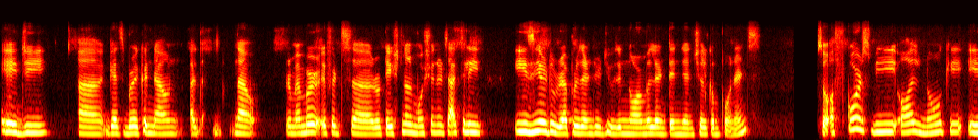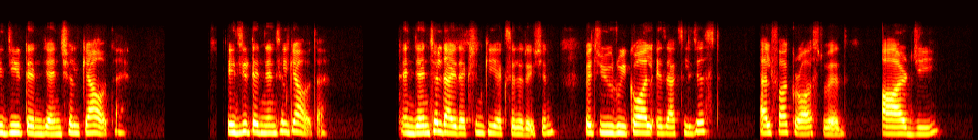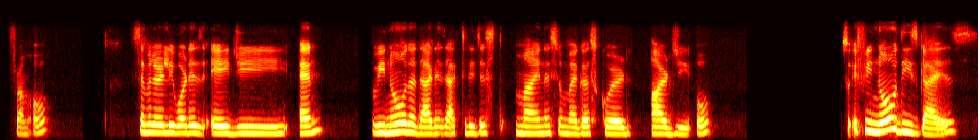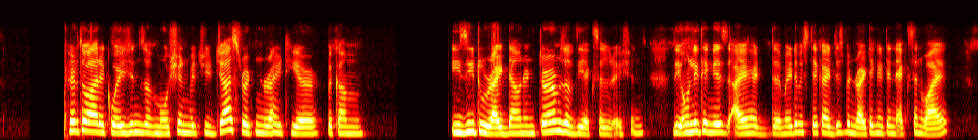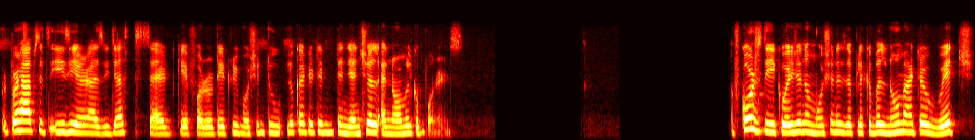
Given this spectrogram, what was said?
AG uh, gets broken down. Uh, now, remember, if it's uh, rotational motion, it's actually easier to represent it using normal and tangential components. So, of course, we all know कि AG tangential क्या होता है? AG tangential क्या होता है? Tangential direction की acceleration, which you recall is actually just alpha crossed with RG from O. Similarly, what is AGN? We know that that is actually just minus omega squared RGO. So if we know these guys, फिर तो our equations of motion which we just written right here become easy to write down in terms of the accelerations. The only thing is I had uh, made a mistake. I had just been writing it in X and Y, but perhaps it's easier, as we just said, okay, for rotatory motion to look at it in tangential and normal components. Of course, the equation of motion is applicable no matter which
